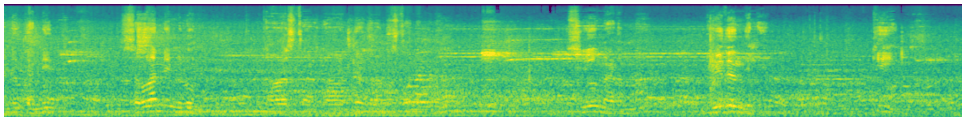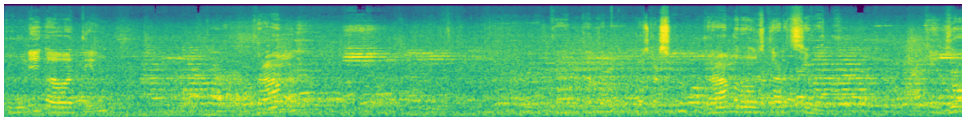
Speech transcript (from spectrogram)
आणि त्यांनी सर्वांनी मिळून गावस्था गावातल्या ग्रामस्थांना सी ओ मॅडमना निवेदन दिले की पिंगळी गावातील ग्राम ग्राम रोजगार सेवक की जो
